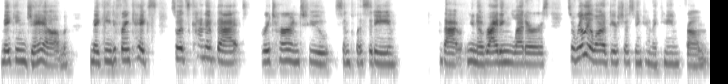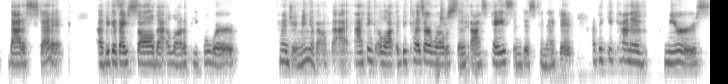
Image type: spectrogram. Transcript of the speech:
making jam, making different cakes. So it's kind of that return to simplicity that, you know, writing letters. So really a lot of Dear Josephine kind of came from that aesthetic uh, because I saw that a lot of people were kind of dreaming about that. I think a lot because our world is so fast paced and disconnected, I think it kind of mirrors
